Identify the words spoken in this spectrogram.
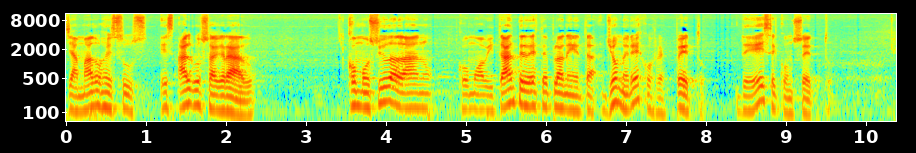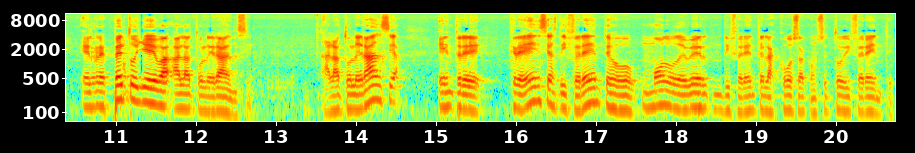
llamado Jesús es algo sagrado, como ciudadano, como habitante de este planeta, yo merezco respeto de ese concepto. El respeto lleva a la tolerancia, a la tolerancia entre creencias diferentes o modo de ver diferente las cosas, conceptos diferentes.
